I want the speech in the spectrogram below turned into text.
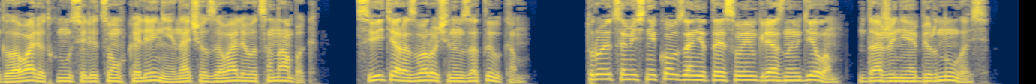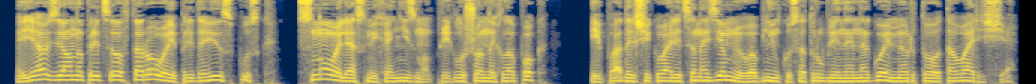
Главарь уткнулся лицом в колени и начал заваливаться на бок, светя развороченным затылком. Троица мясников, занятая своим грязным делом, даже не обернулась. Я взял на прицел второго и придавил спуск. Снова лязг механизма, приглушенный хлопок, и падальщик валится на землю в обнимку с отрубленной ногой мертвого товарища.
